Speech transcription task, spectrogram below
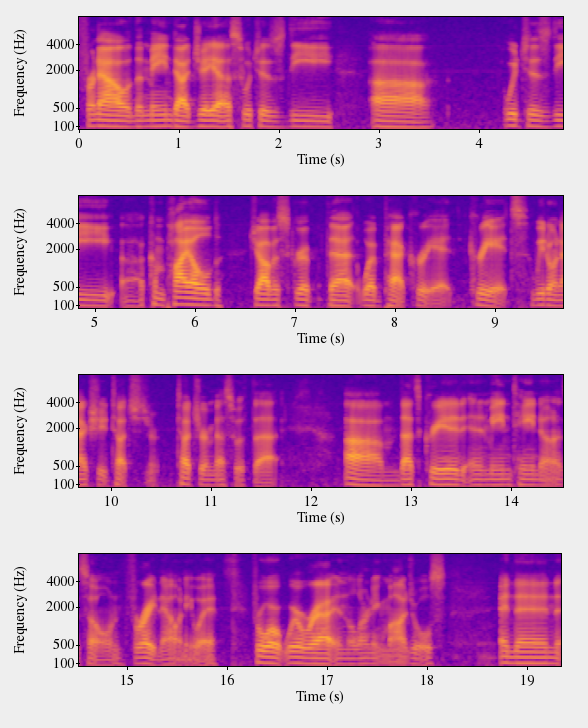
for now the main.js, which is the uh, which is the uh, compiled JavaScript that Webpack create creates. We don't actually touch touch or mess with that. Um, that's created and maintained on its own for right now, anyway, for where, where we're at in the learning modules. And then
